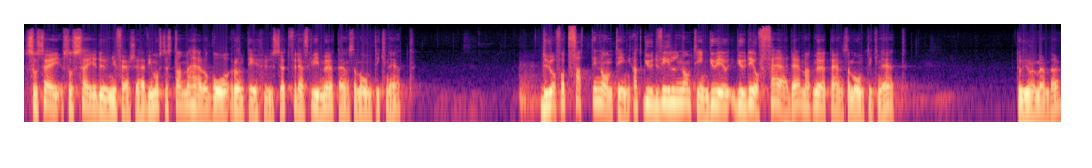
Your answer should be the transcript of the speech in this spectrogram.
så, säg, så säger du ungefär så här, vi måste stanna här och gå runt det huset för där ska vi möta en som har ont i knät. Du har fått fatt i någonting, att Gud vill någonting. Gud är, Gud är färdig med att möta en som har ont i knät. Do you remember?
